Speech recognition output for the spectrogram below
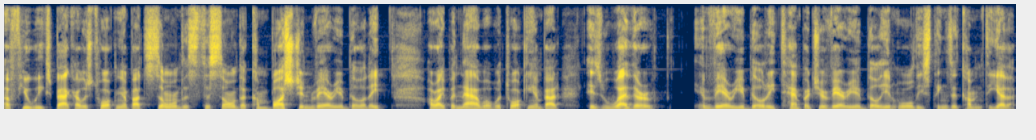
a few weeks back, I was talking about cylinder, the cylinder combustion variability. All right, but now what we're talking about is weather variability, temperature variability, and all these things that come together.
